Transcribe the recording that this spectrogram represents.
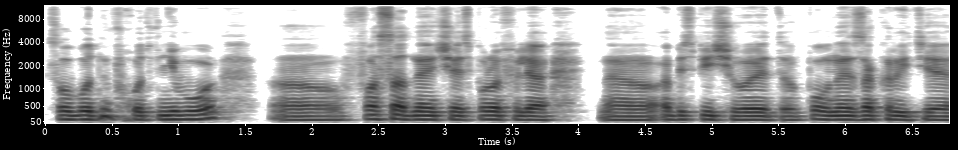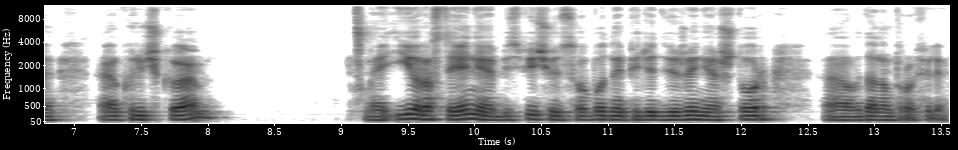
свободный вход в него. Фасадная часть профиля обеспечивает полное закрытие крючка. И расстояние обеспечивает свободное передвижение штор в данном профиле.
